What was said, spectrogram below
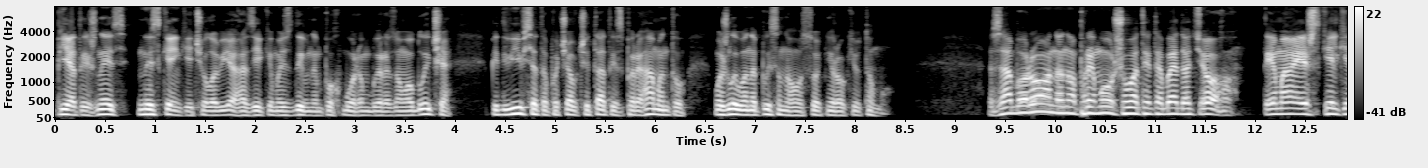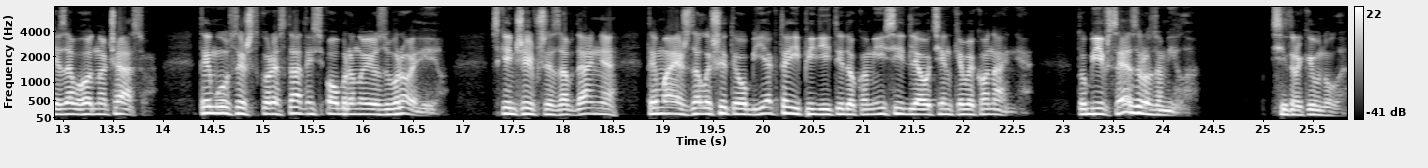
П'ятий жнець, низькенький чолов'яга з якимось дивним похмурим виразом обличчя, підвівся та почав читати з пергаменту, можливо, написаного сотні років тому. Заборонено примушувати тебе до цього. Ти маєш скільки завгодно часу. Ти мусиш скористатись обраною зброєю. Скінчивши завдання, ти маєш залишити об'єкта і підійти до комісії для оцінки виконання. Тобі все зрозуміло? Сітра кивнула.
